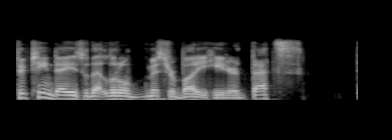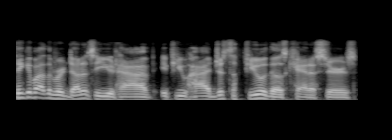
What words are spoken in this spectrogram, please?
15 days with that little Mister Buddy heater. That's think about the redundancy you'd have if you had just a few of those canisters,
